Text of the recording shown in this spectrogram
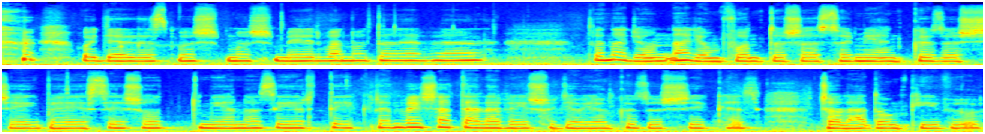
hogy ez most, most miért van oda ebben. nagyon, nagyon fontos az, hogy milyen közösségbe ész, és ott milyen az értékrend, és hát eleve is ugye olyan közösséghez, családon kívül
